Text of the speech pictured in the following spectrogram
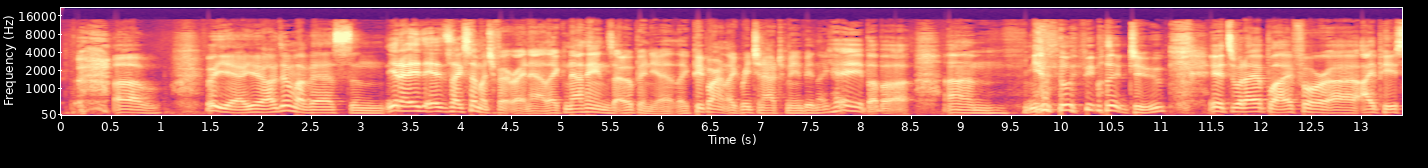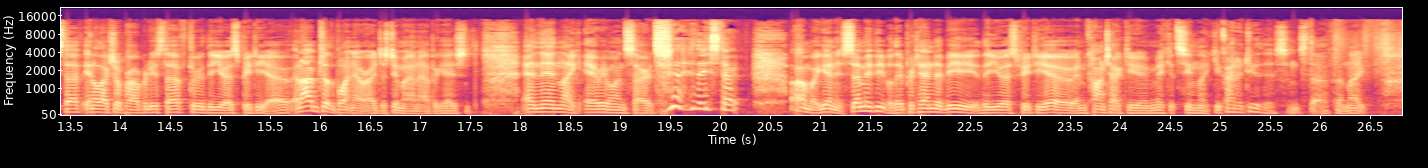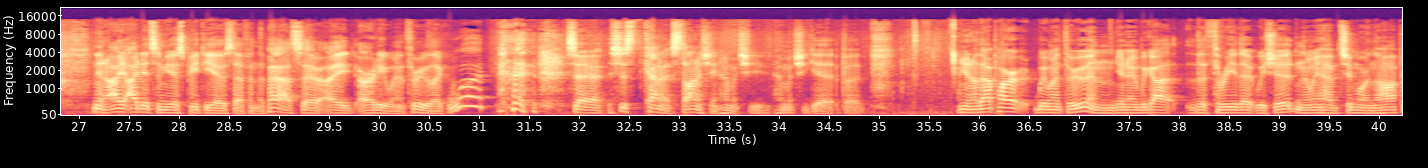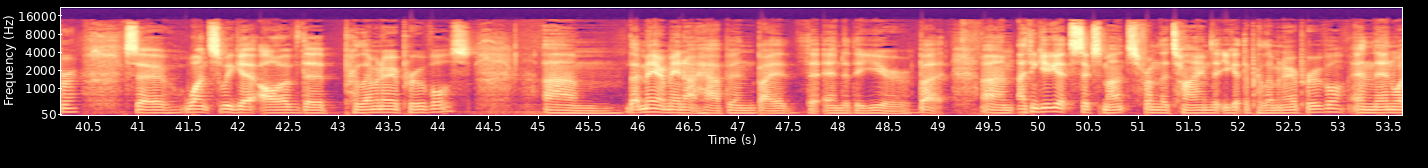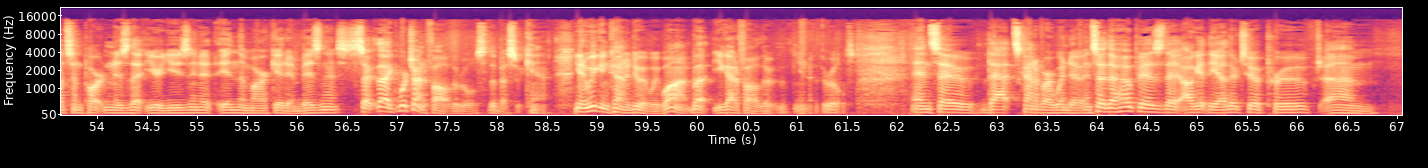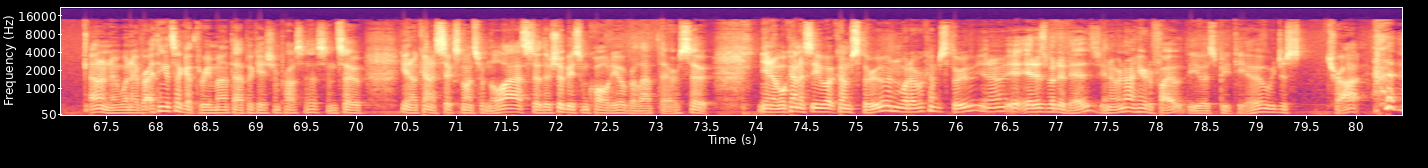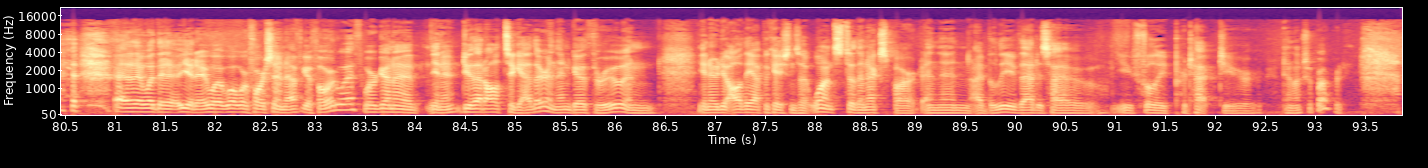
Um, but yeah, yeah, I'm doing my best, and you know, it, it's like so much of it right now. Like nothing's open yet. Like people aren't like reaching out to me and being like, "Hey, blah blah." Um, you know, the only people that do, it's when I apply for uh, IP stuff, intellectual property stuff through the USPTO, and I'm to the point now where I just do my own applications, and then like everyone starts, they start, oh my goodness, so many people they pretend to be the USPTO and contact you and make it seem like you got to do this and stuff, and like you know, I, I did some USPTO stuff in the past, so I already went through like what. so it's just kind of astonishing how much you how much you get, but you know that part we went through and you know we got the three that we should and then we have two more in the hopper so once we get all of the preliminary approvals um, that may or may not happen by the end of the year. But um, I think you get six months from the time that you get the preliminary approval, and then what's important is that you're using it in the market and business. So, like, we're trying to follow the rules the best we can. You know, we can kind of do what we want, but you got to follow the you know the rules. And so that's kind of our window. And so the hope is that I'll get the other two approved. Um, I don't know, whenever. I think it's like a three month application process. And so, you know, kind of six months from the last. So there should be some quality overlap there. So, you know, we'll kind of see what comes through and whatever comes through, you know, it, it is what it is. You know, we're not here to fight with the USPTO. We just try. and then what the you know what, what, we're fortunate enough to go forward with, we're gonna you know do that all together and then go through and you know do all the applications at once to the next part, and then I believe that is how you fully protect your intellectual property.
